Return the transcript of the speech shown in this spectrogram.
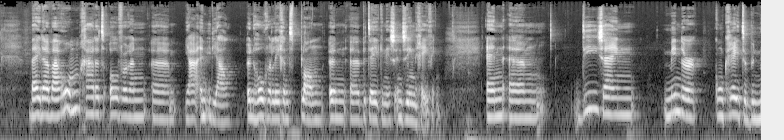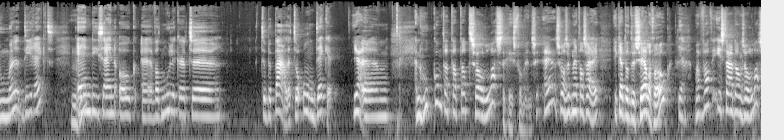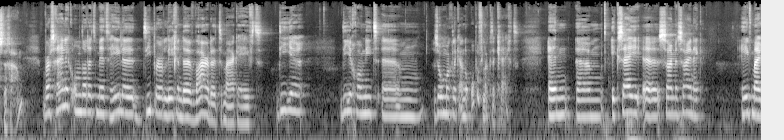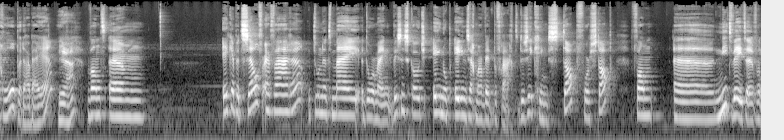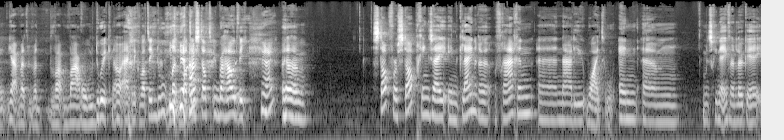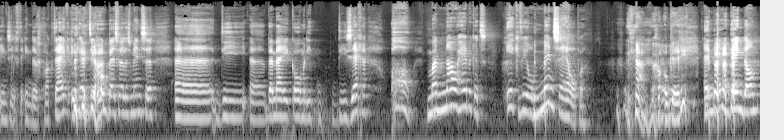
Bij de waarom gaat het over een, ehm, ja, een ideaal, een hogerliggend plan, een eh, betekenis, een zingeving. En ehm, die zijn minder concreet te benoemen direct. Mhm. En die zijn ook eh, wat moeilijker te, te bepalen, te ontdekken. ja. Ehm, En hoe komt dat dat dat zo lastig is voor mensen? Hè? Zoals ik net al zei, ik heb dat dus zelf ook. ja. Maar wat is daar dan zo lastig aan? Waarschijnlijk omdat het met hele dieper liggende waarden te maken heeft. Die je, die je gewoon niet ehm, zo makkelijk aan de oppervlakte krijgt. En ehm, ik zei, eh, Simon Sinek heeft mij geholpen daarbij, hè? Ja, Want ehm, ik heb het zelf ervaren toen het mij door mijn businesscoach één op één zeg maar, werd bevraagd. Dus ik ging stap voor stap van eh, niet weten van ja, wat, wat, wa- waarom doe ik nou eigenlijk wat ik doe? Wat, Ja. wat is dat überhaupt? Weet je, ja, Ehm, stap voor stap ging zij in kleinere vragen eh, naar die why toe. En ehm, misschien even een leuke inzicht in de praktijk. Ik heb natuurlijk Ja. ook best wel eens mensen eh, die bij mij komen die, die zeggen... Oh, maar nou heb ik het. Ik wil mensen helpen. ja oké. En ik denk dan,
